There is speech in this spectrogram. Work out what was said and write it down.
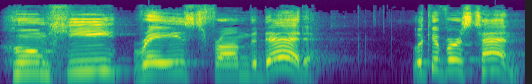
whom he raised from the dead. Look at verse 10.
